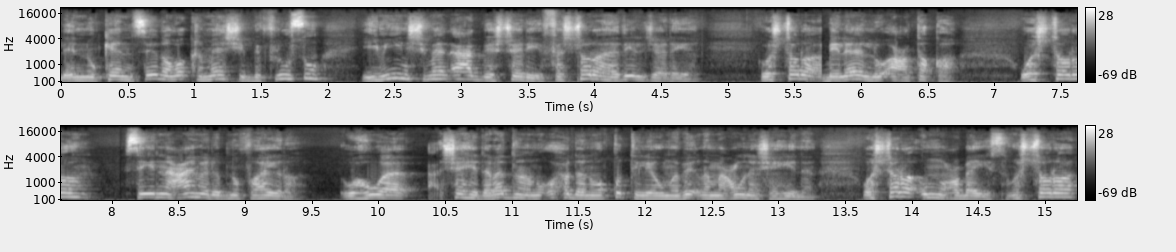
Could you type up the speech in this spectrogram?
لأنه كان سيدنا بكر ماشي بفلوسه يمين شمال قاعد بيشتري فاشترى هذه الجارية. واشترى بلال واعتقه واشترى سيدنا عامر بن فهيرة وهو شهد بدرا وأحدا وقتل يوم بئر معونة شهيدا. واشترى أم عبيس واشترى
